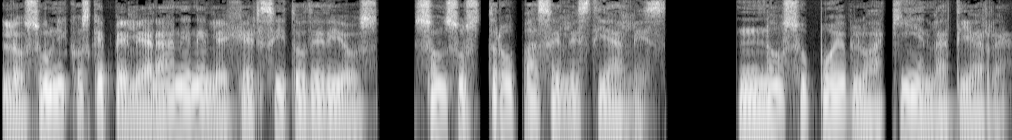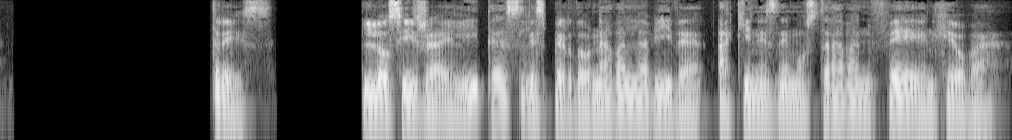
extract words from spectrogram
los únicos que pelearán en el ejército de Dios son sus tropas celestiales, no su pueblo aquí en la tierra. 3. Los israelitas les perdonaban la vida a quienes demostraban fe en Jehová.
